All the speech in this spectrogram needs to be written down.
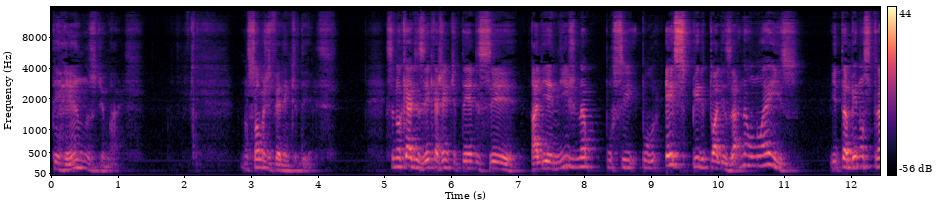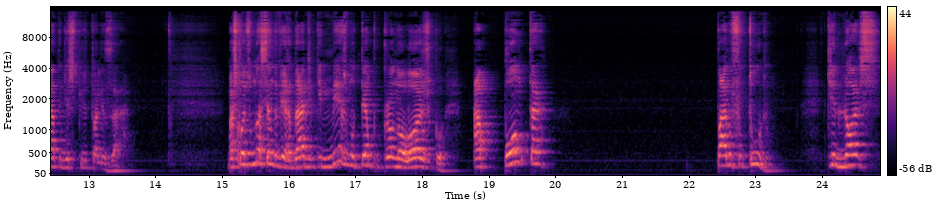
terrenos demais. Não somos diferentes deles. Isso não quer dizer que a gente tenha de ser alienígena por, se, por espiritualizar. Não, não é isso. E também não se trata de espiritualizar. Mas continua sendo verdade que, mesmo o tempo cronológico aponta para o futuro, que nós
